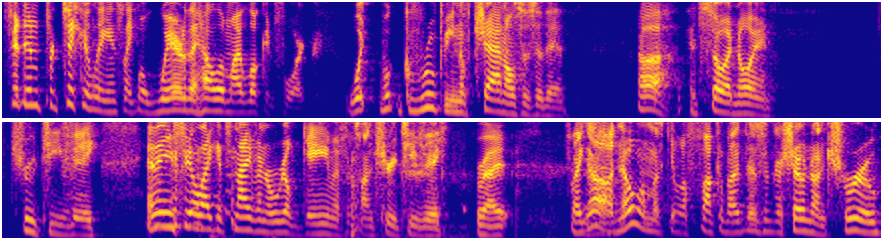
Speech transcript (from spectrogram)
fit in particularly. And it's like, well, where the hell am I looking for it? What what grouping of channels is it in? Oh, it's so annoying. truTV. And then you feel like it's not even a real game if it's on truTV. Right. It's like, oh, no one must give a fuck about this if they're shown on True.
